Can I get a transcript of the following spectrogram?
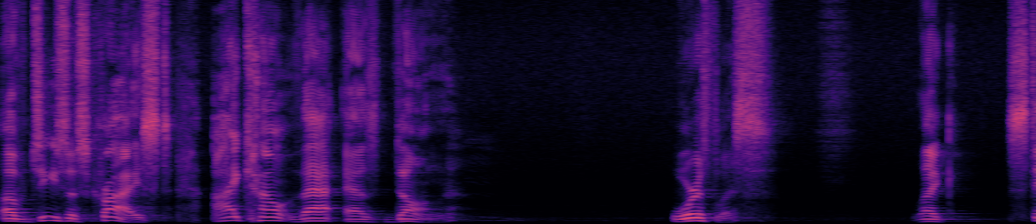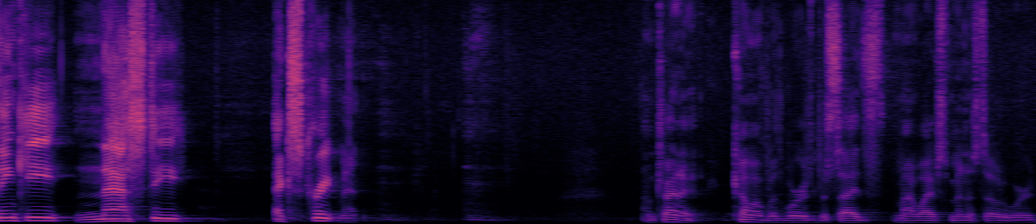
of Jesus Christ, I count that as dung, worthless, like stinky, nasty excrement. I'm trying to come up with words besides my wife's Minnesota word.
